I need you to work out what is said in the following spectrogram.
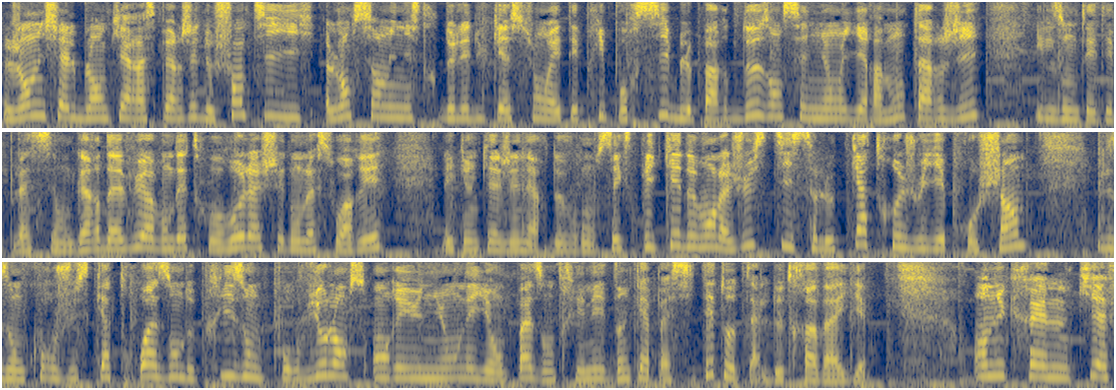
Jean-Michel Blanquer, aspergé de Chantilly, l'ancien ministre de l'Éducation, a été pris pour cible par deux enseignants hier à Montargis. Ils ont été placés en garde à vue avant d'être relâchés dans la soirée. Les quinquagénaires devront s'expliquer devant la justice le 4 juillet prochain. Ils encourent jusqu'à trois ans de prison pour violence en réunion n'ayant pas entraîné d'incapacité totale de travail. En Ukraine, Kiev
